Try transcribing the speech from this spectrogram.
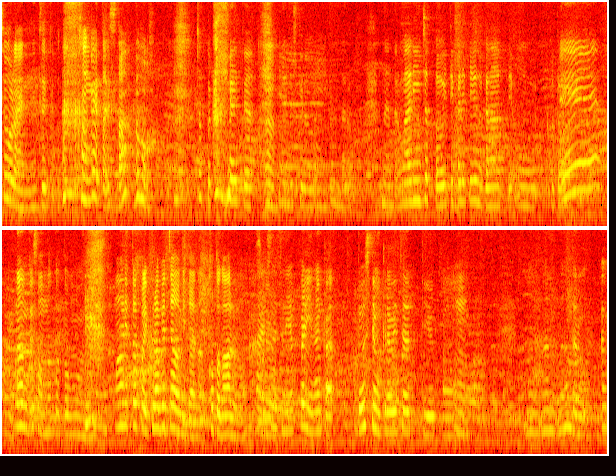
将来についてとか考えたりした？どう？ちょっと考えているんですけど、なん。だろうなんだろう。周りにちょっと置いてかれてるのかなって思うことは、えー、なんでそんなこと思うの？周りとやっぱり比べちゃうみたいなことがあるの？はい、そうですね。やっぱりなんかどうしても比べちゃうっていうか、うななんなんだろう。あ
